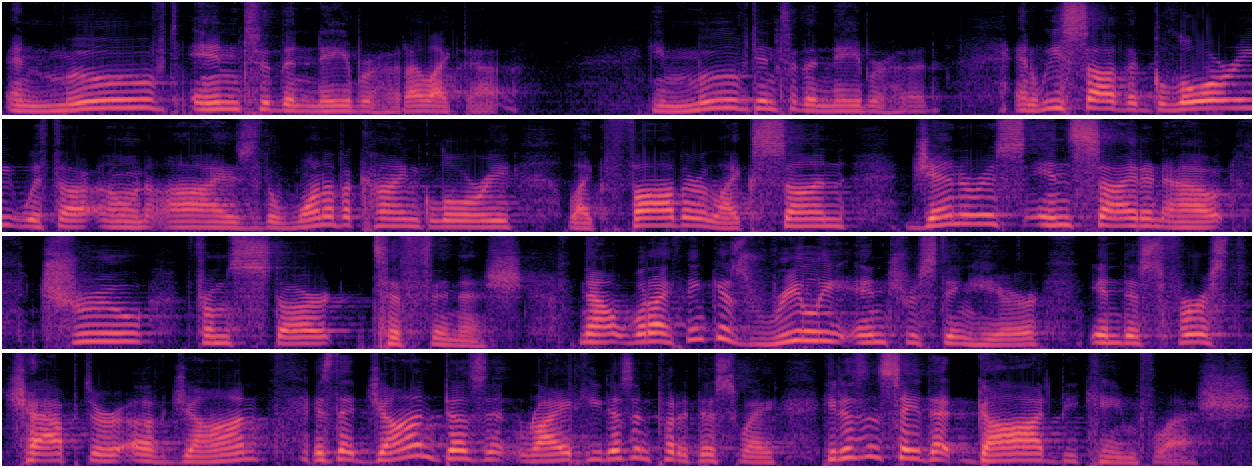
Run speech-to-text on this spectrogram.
and moved into the neighborhood. I like that. He moved into the neighborhood. And we saw the glory with our own eyes, the one of a kind glory, like Father, like Son, generous inside and out, true from start to finish. Now, what I think is really interesting here in this first chapter of John is that John doesn't write, he doesn't put it this way. He doesn't say that God became flesh.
